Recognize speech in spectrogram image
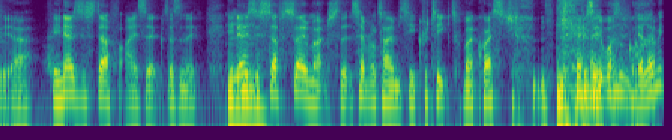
Yeah, he knows his stuff, Isaac, doesn't he? He Mm. knows his stuff so much that several times he critiqued my question because it wasn't. Yeah, let me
